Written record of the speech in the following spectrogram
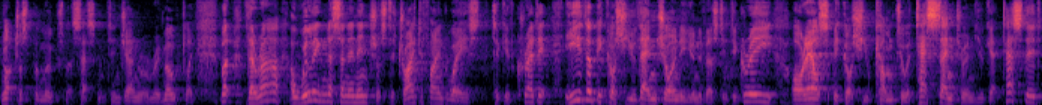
not just for MOOCs, but assessment in general remotely. But there are a willingness and an interest to try to find ways to give credit, either because you then join a university degree, or else because you come to a test centre and you get tested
